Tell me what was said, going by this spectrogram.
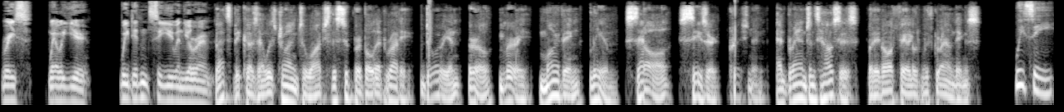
Rhys, where were you? We didn't see you in your room. That's because I was trying to watch the Super Bowl at Ruddy, Dorian, Earl, Murray, Marvin, Liam, Saul, Caesar, Krishnan, and Brandon's houses, but it all failed with groundings. We see.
